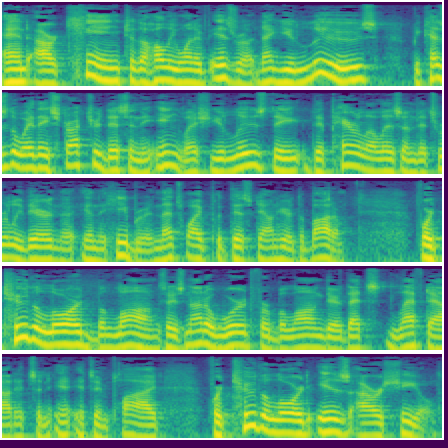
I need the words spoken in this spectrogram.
and our king to the Holy One of Israel. Now you lose, because of the way they structured this in the English, you lose the, the parallelism that's really there in the, in the Hebrew. And that's why I put this down here at the bottom. For to the Lord belongs, there's not a word for belong there, that's left out, it's, an, it's implied. For to the Lord is our shield,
